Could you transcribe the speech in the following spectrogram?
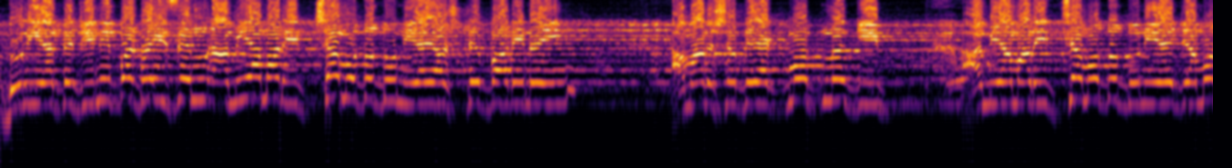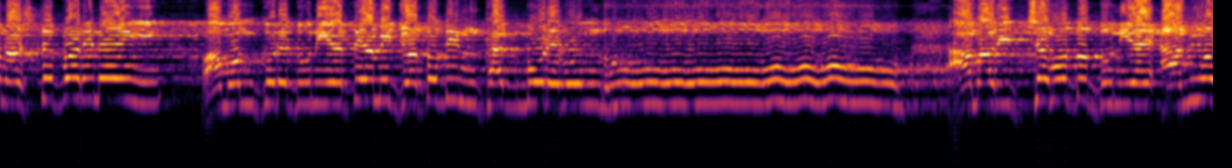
দুনিয়াতে যিনি পাঠাইছেন, আমি আমার ইচ্ছা মতো দুনিয়ায় আসতে পারি নাই। আমার সাথে একমত নাকি আমি আমার ইচ্ছা মতো দুনিয়ায় যেমন আসতে পারি নাই আমন করে দুনিয়াতে আমি যতদিন থাকব রে বন্ধু। আমার ইচ্ছা মতো দুনিয়ায় আমিও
